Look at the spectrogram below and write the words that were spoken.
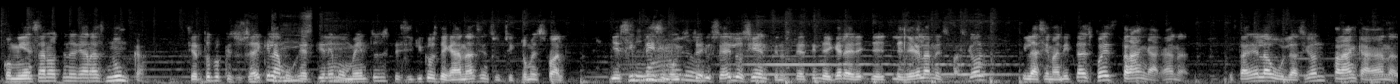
comienza a no tener ganas nunca, ¿cierto? Porque sucede que la mujer tiene momentos específicos de ganas en su ciclo menstrual. Y es simplísimo, Claro. usted- ustedes lo sienten, usted le llega, le, le- le llega la menstruación y la semanita después tranga ganas. Está en la ovulación, tranca ganas.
